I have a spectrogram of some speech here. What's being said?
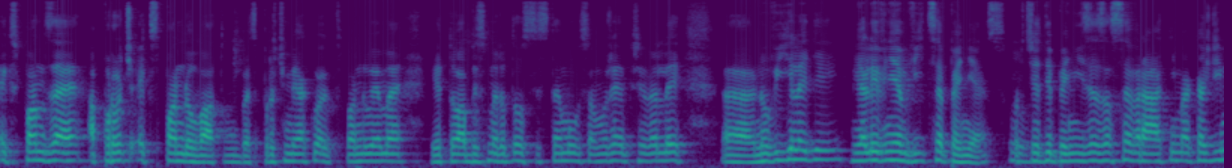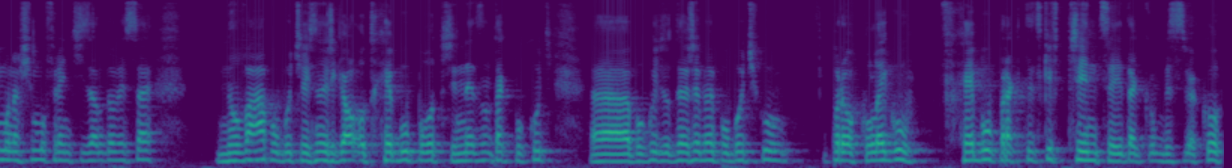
expanze a proč expandovat vůbec, proč my jako expandujeme, je to, aby jsme do toho systému samozřejmě přivedli noví lidi, měli v něm více peněz, mm. protože ty peníze zase vrátí státním a každému našemu franchisantovi se nová pobočka, jsem říkal od Chebu po Třinec, no tak pokud, uh, pokud otevřeme pobočku pro kolegu v Chebu prakticky v Třinci, tak bys jako,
